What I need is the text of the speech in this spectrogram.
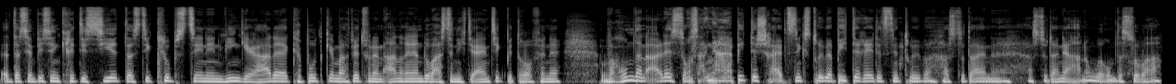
äh, das ein bisschen kritisiert, dass die Clubszene in Wien gerade kaputt gemacht wird von den Anrennern. Du warst ja nicht die einzig Betroffene. Warum dann alles so sagen, ja, bitte schreibt's nichts drüber, bitte redet's nicht drüber. Hast du da eine, hast du da eine Ahnung, warum das so war?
